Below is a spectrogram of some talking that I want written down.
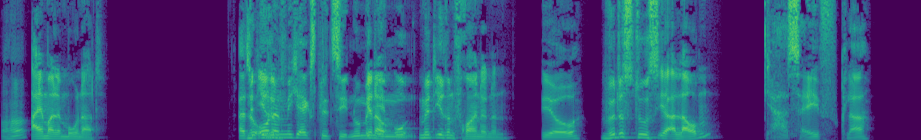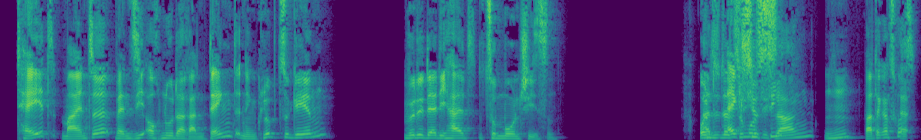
Aha. Einmal im Monat. Also Mit ohne ihren- mich explizit, nur mit genau, den, oh, mit ihren Freundinnen. yo. Würdest du es ihr erlauben? Ja, safe, klar. Tate meinte, wenn sie auch nur daran denkt, in den Club zu gehen, würde der die halt zum Mond schießen. Und also dazu muss ich sagen, Mhm, warte ganz kurz.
